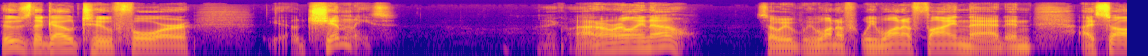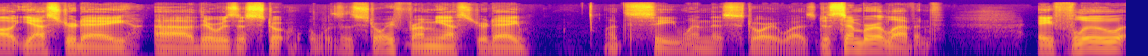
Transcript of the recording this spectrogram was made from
who's the go-to for you know, chimneys?" Like, I don't really know. So we we want to we want to find that. And I saw yesterday uh, there was a story. Was a story from yesterday? Let's see when this story was. December 11th. A flue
